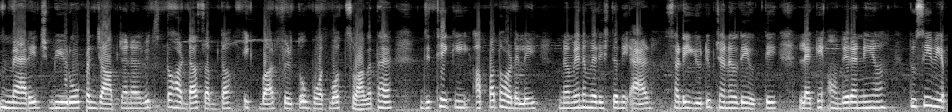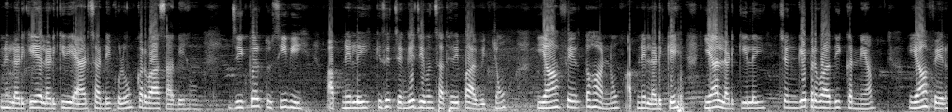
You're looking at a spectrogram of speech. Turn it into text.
ਮੈਰਿਜ ਬਿਊਰੋ ਪੰਜਾਬ ਚੈਨਲ ਵਿੱਚ ਤੁਹਾਡਾ ਸਭ ਦਾ ਇੱਕ ਵਾਰ ਫਿਰ ਤੋਂ ਬਹੁਤ-ਬਹੁਤ ਸਵਾਗਤ ਹੈ। ਜਿੱਥੇ ਕਿ ਆਪਾਂ ਤੁਹਾਡੇ ਲਈ ਨਵੇਂ-ਨਵੇਂ ਰਿਸ਼ਤਿਆਂ ਦੀ ਐਡ ਸਾਡੇ YouTube ਚੈਨਲ ਦੇ ਉੱਤੇ ਲੈ ਕੇ ਆਉਂਦੇ ਰਹਿੰਦੇ ਹਾਂ। ਤੁਸੀਂ ਵੀ ਆਪਣੇ ਲੜਕੇ ਜਾਂ ਲੜਕੀ ਦੀ ਐਡ ਸਾਡੇ ਕੋਲੋਂ ਕਰਵਾ ਸਕਦੇ ਹੋ। ਜੇਕਰ ਤੁਸੀਂ ਵੀ ਆਪਣੇ ਲਈ ਕਿਸੇ ਚੰਗੇ ਜੀਵਨ ਸਾਥੀ ਦੀ ਭਾਲ ਵਿੱਚੋਂ ਜਾਂ ਫਿਰ ਤੁਹਾਨੂੰ ਆਪਣੇ ਲੜਕੇ ਜਾਂ ਲੜਕੀ ਲਈ ਚੰਗੇ ਪਰਿਵਾਰ ਦੀ ਕੰਨਿਆ ਜਾਂ ਫਿਰ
